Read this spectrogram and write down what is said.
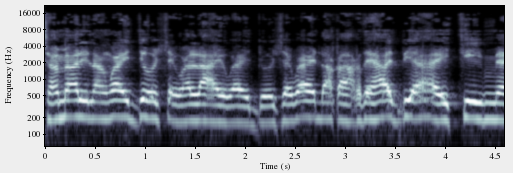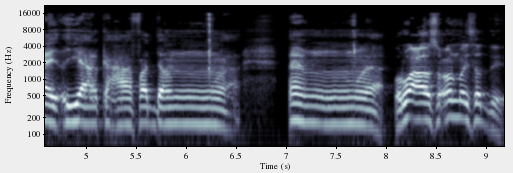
somalilan way duushay wallaahi way duushay way dhaqaaqday haddii ay tiimay ciyaalka xaafadda war waxaa socon maysa dee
